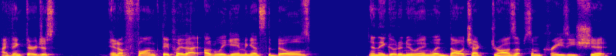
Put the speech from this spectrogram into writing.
I think they're just in a funk. They play that ugly game against the Bills and they go to New England. Belichick draws up some crazy shit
